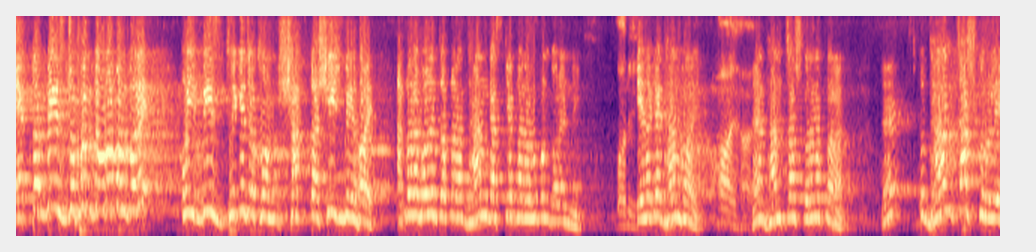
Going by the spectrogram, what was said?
একটা বীজ যখন কেউ রোপণ করে ওই বীজ থেকে যখন সাতটা শীষ বের হয় আপনারা বলেন তো আপনারা ধান গাছ কি আপনারা রোপণ করেননি করি। এলাকায় ধান হয়? হয় হয়। হ্যাঁ ধান চাষ করেন আপনারা? হ্যাঁ? তো ধান চাষ করলে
